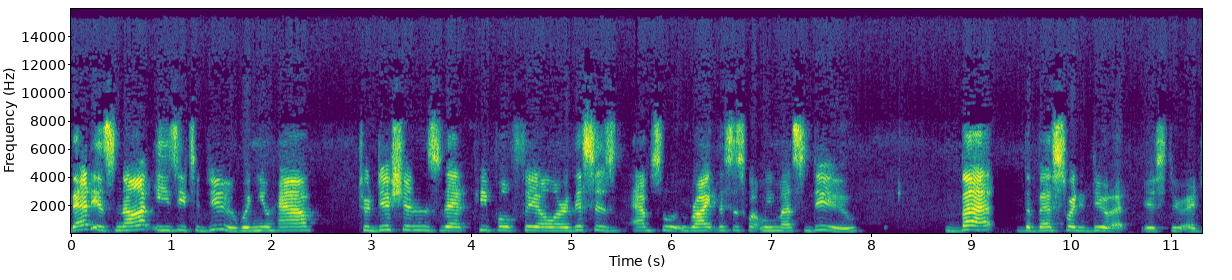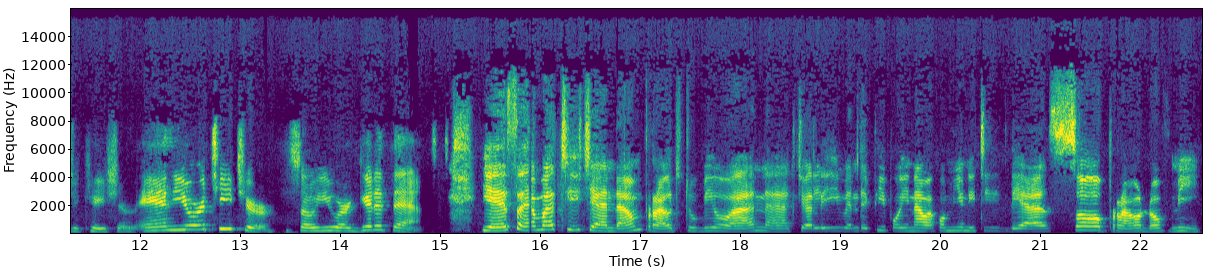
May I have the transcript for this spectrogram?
that is not easy to do when you have traditions that people feel or this is absolutely right this is what we must do but the best way to do it is through education. And you're a teacher, so you are good at that. Yes, I am a teacher and I'm proud to be one. Actually, even the people in our community, they are so proud of me.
